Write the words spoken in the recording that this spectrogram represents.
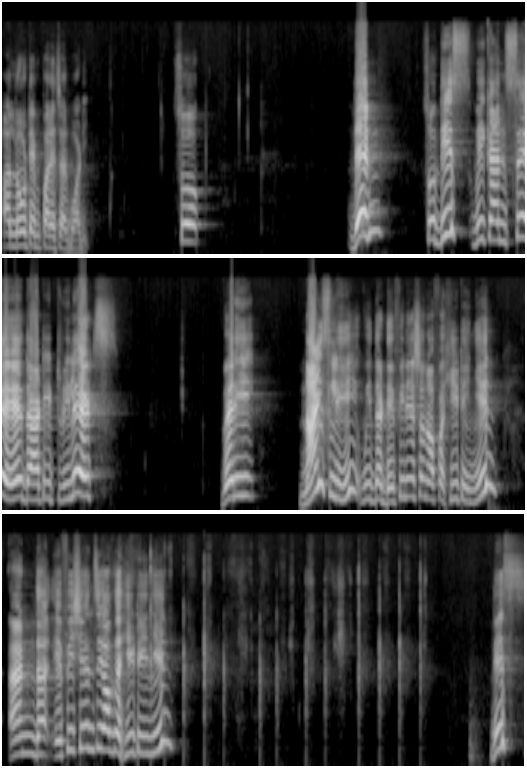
a low temperature body. So, then so this we can say that it relates very nicely with the definition of a heat engine and the efficiency of the heat engine this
